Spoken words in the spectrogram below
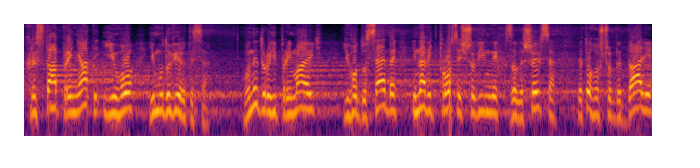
Христа прийняти і його, йому довіритися. Вони, дорогі, приймають його до себе і навіть просять, щоб він в них залишився, для того, щоб далі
